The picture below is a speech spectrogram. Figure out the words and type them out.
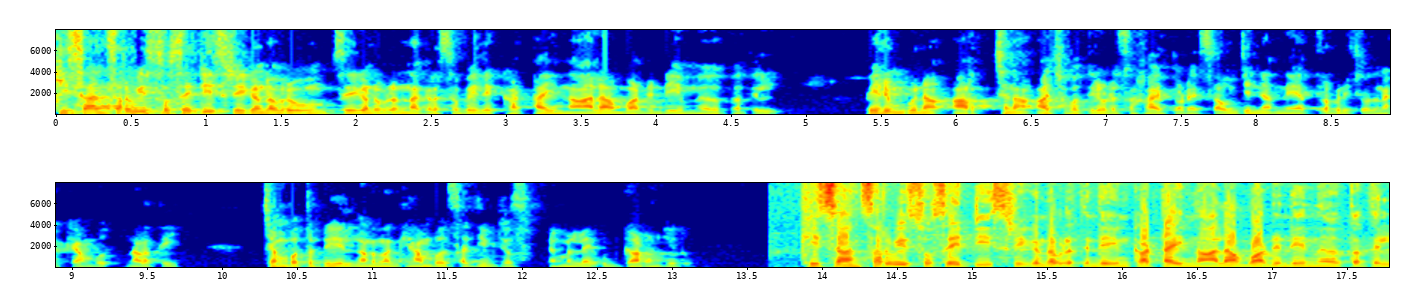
കിസാൻ സർവീസ് സൊസൈറ്റി ശ്രീകണ്ഠപുരവും ശ്രീകണ്ഠപുരം നഗരസഭയിലെ കട്ടായി നാലാം വാർഡിന്റെയും നേതൃത്വത്തിൽ പെരുമ്പുന അർച്ചന ആശുപത്രിയുടെ സഹായത്തോടെ സൗജന്യ നേത്ര പരിശോധന ക്യാമ്പ് നടത്തി. ചെമ്പത്തൊട്ടിയിൽ നടന്ന camp Sajeev Joseph M L A ഉദ്ഘാടനം ചെയ്തു. കിസാൻ സർവീസ് സൊസൈറ്റി ശ്രീകണ്ഠപുരത്തിന്റെയും കട്ടായി നാലാം വാർഡിന്റെയും നേതൃത്വത്തിൽ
